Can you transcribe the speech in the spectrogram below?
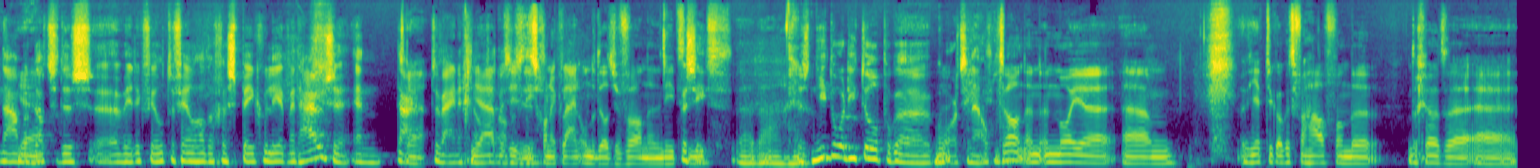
Namelijk Ja. dat ze dus, eh, weet ik veel, te veel hadden gespeculeerd met huizen en daar Ja. te weinig geld Ja, precies. Het is gewoon een klein onderdeeltje van en niet... Precies. niet, daar, ja. Dus niet door die tulpenkoorts elk Het is wel een, een mooie. ehm, je hebt natuurlijk ook het verhaal van de, de grote eh,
